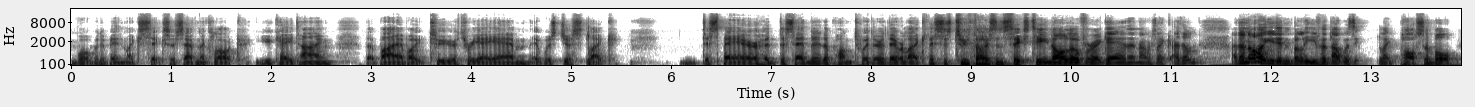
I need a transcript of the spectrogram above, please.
what would have been like six or seven o'clock UK time that by about two or three a.m. it was just like despair had descended upon Twitter. They were like, "This is 2016 all over again," and I was like, "I don't, I don't know how you didn't believe that that was like possible."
